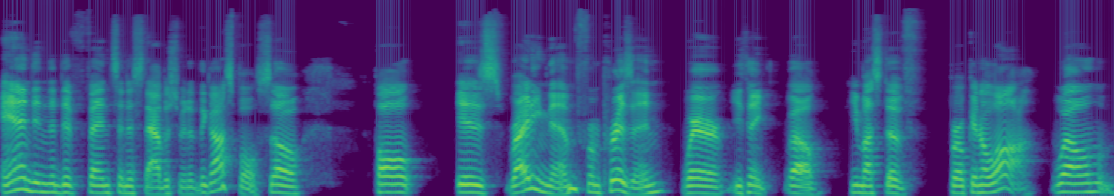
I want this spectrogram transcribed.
and in the defense and establishment of the gospel. So Paul is writing them from prison where you think, well, he must have broken a law. Well,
